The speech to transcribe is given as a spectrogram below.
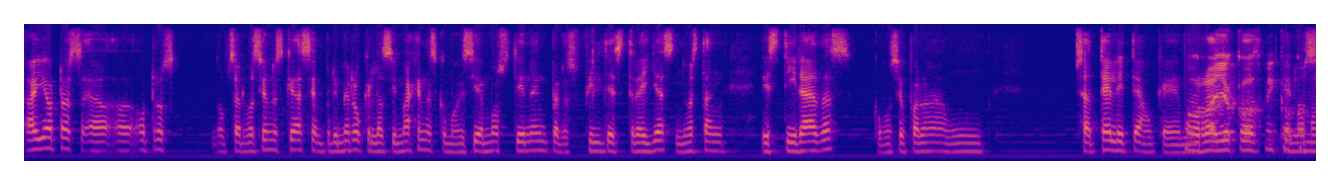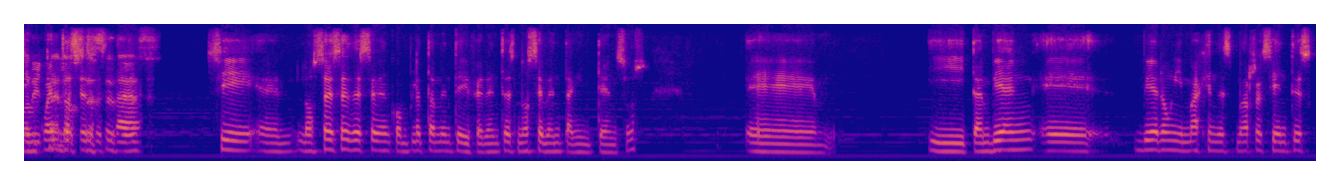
Hay otras, uh, otras observaciones que hacen. Primero que las imágenes, como decíamos, tienen perfil de estrellas, no están estiradas como si fuera un satélite, aunque... O rayo cósmico, como ahorita en los SDs. sí, los SDs se ven completamente diferentes, no se ven tan intensos. Eh, y también eh, vieron imágenes más recientes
